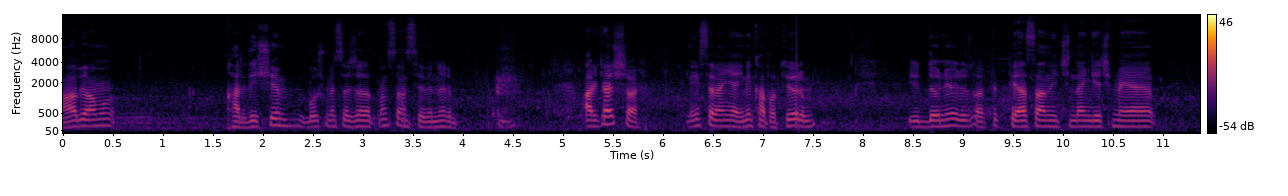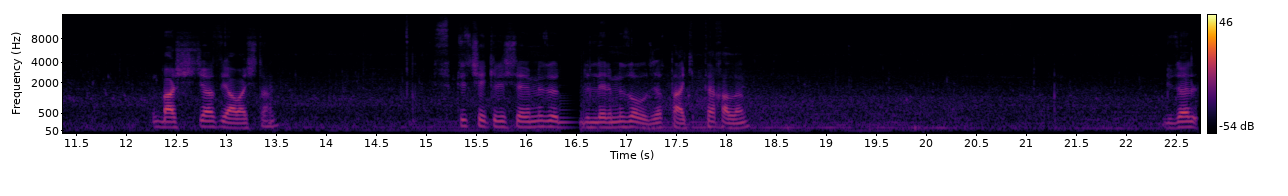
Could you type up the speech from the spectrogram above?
Abi ama kardeşim boş mesajlar atmazsan sevinirim. Arkadaşlar neyse ben yayını kapatıyorum. Dönüyoruz artık piyasanın içinden geçmeye başlayacağız yavaştan. Sürpriz çekilişlerimiz, ödüllerimiz olacak. Takipte kalın. Güzel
